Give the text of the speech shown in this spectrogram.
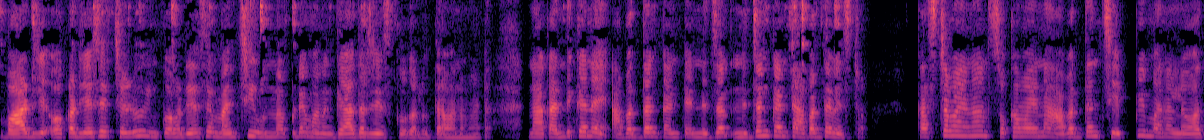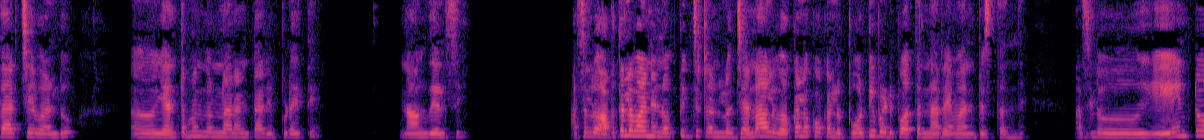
వాడు చే- ఒకడు చేసే చెడు ఇంకొకటి చేసే మంచి ఉన్నప్పుడే మనం గ్యాదర్ చేసుకోగలుగుతాం అనమాట నాకు అందుకనే అబద్ధం కంటే నిజం నిజం కంటే అబద్ధం ఇష్టం. కష్టమైన సుఖమైన అబద్ధం చెప్పి మనల్ని ఓదార్చే వాళ్ళు ఎంతమంది ఉన్నారంటారు ఇప్పుడైతే? నాకు తెలిసి. అసలు అవతల వాడిని నొప్పించటంలో జనాలు ఒకరికొకరు పోటీ పడిపోతున్నారేమో అనిపిస్తుంది. అసలు ఏంటో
